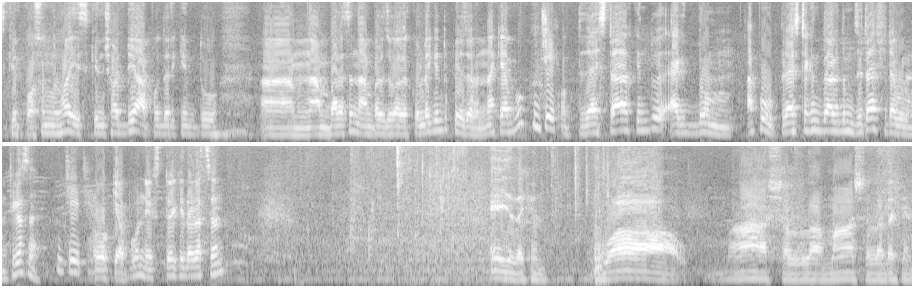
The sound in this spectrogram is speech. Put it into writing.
স্ক্রিন পছন্দ হয় স্ক্রিনশট দিয়ে আপনাদের কিন্তু নাম্বার আছে নাম্বারে যোগাযোগ করলে কিন্তু পেয়ে যাবেন। না কি আপু। প্রাইসটা কিন্তু একদম আপু প্রাইসটা কিন্তু একদম যেটা সেটা বলেন ঠিক আছে? জি জি। ওকে আপু নেক্সট কি দেখাচ্ছেন? এই যে দেখেন। ওয়াও মাশাআল্লাহ মাশাআল্লাহ দেখেন।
